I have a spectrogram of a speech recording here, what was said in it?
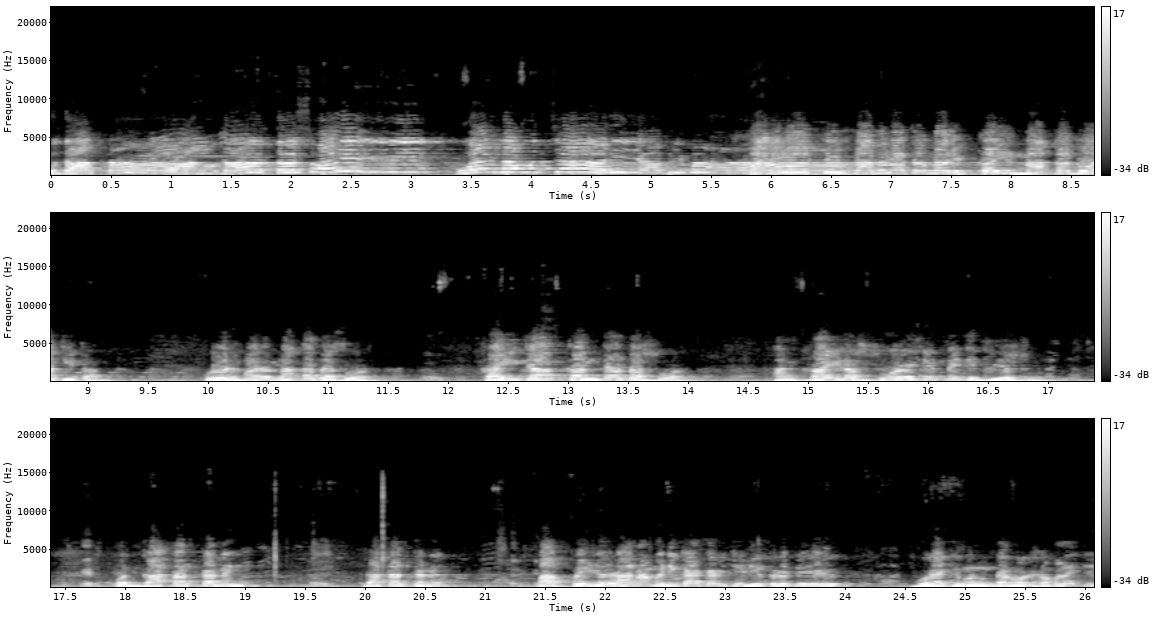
उदात अनुदा परमात्म साधना करणारे काही नाकात वाचितात क्रोधमार नाकाचा स्वर. काहीच्या कंट्याचा स्वर. आणि काहीला स्वरच येत नाही ते बेस्वर. पण गातात का नाही? गातात का नाही? पा पहिलं रानामध्ये काय करायचे लेकरं ते? गुराचे म्हणून जनावर सांभाळायचे?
